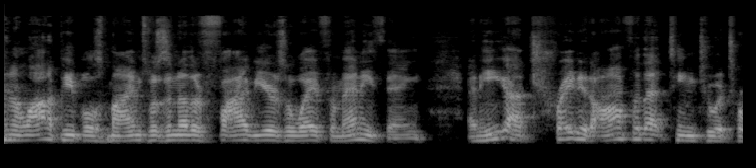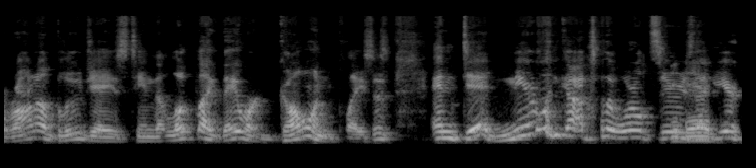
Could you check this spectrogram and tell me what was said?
in a lot of people's minds was another five years away from anything. And he got traded off of that team to a Toronto Blue Jays team that looked like they were going places and did nearly got to the World Series that year.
